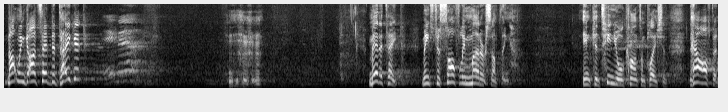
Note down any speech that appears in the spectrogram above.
not when God said to take it. Amen. Meditate means to softly mutter something in continual contemplation. How often?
